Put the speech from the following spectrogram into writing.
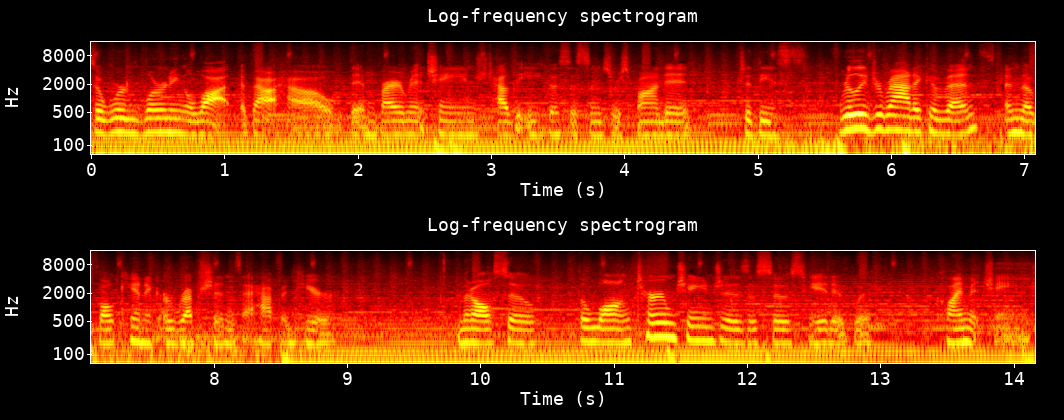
So we're learning a lot about how the environment changed, how the ecosystems responded to these really dramatic events and the volcanic eruptions that happened here, but also the long-term changes associated with climate change.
